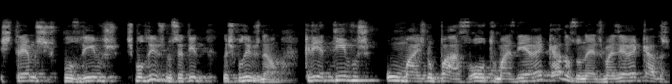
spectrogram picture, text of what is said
extremos explosivos, explosivos no sentido, explosivos não, criativos, um mais no passe, outro mais em arrancadas, o Neres mais em arrancadas,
